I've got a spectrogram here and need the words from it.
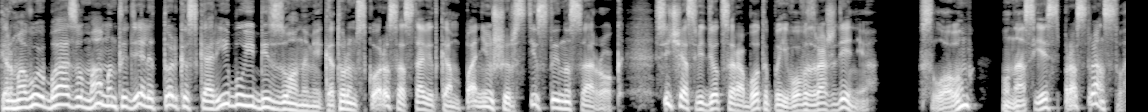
Кормовую базу мамонты делят только с карибу и бизонами, которым скоро составит компанию шерстистый носорог. Сейчас ведется работа по его возрождению. Словом, у нас есть пространство.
